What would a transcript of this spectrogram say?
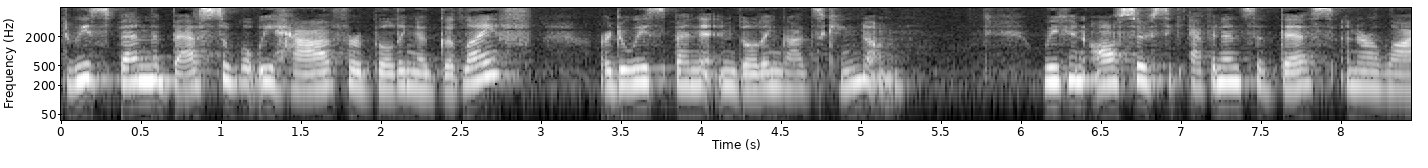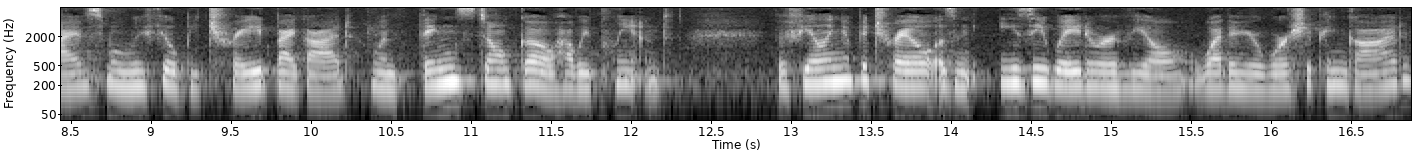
Do we spend the best of what we have for building a good life, or do we spend it in building God's kingdom? We can also see evidence of this in our lives when we feel betrayed by God, when things don't go how we planned. The feeling of betrayal is an easy way to reveal whether you're worshiping God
